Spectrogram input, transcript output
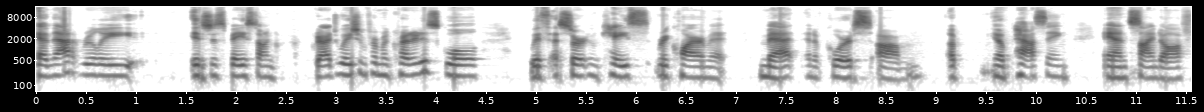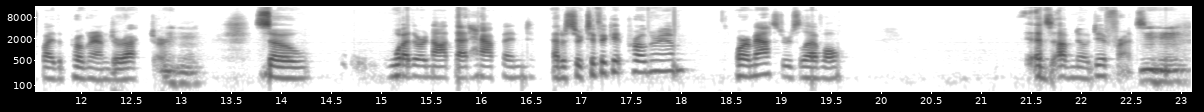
and that really is just based on graduation from accredited school with a certain case requirement met and of course um, you know passing and signed off by the program director Mhm. so whether or not that happened at a certificate program or a master's level it's of no difference Mhm.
